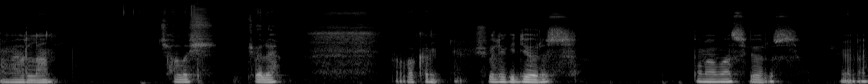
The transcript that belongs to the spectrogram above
Ver lan. Çalış köle. Bakın şöyle gidiyoruz. Buna basıyoruz. Şöyle.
